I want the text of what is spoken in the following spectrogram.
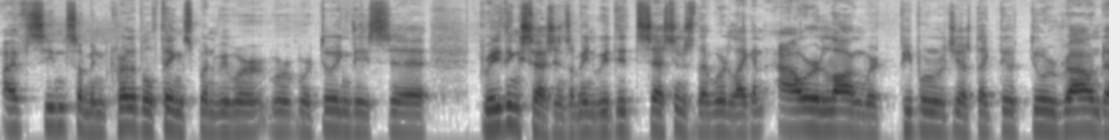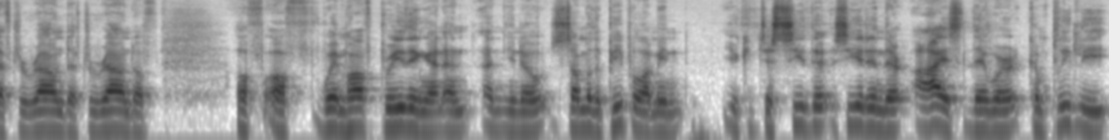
I've seen some incredible things when we were were, were doing these uh, breathing sessions. I mean, we did sessions that were like an hour long, where people would just like do, do round after round after round of of of Wim Hof breathing, and and and you know some of the people. I mean, you could just see the see it in their eyes. They were completely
